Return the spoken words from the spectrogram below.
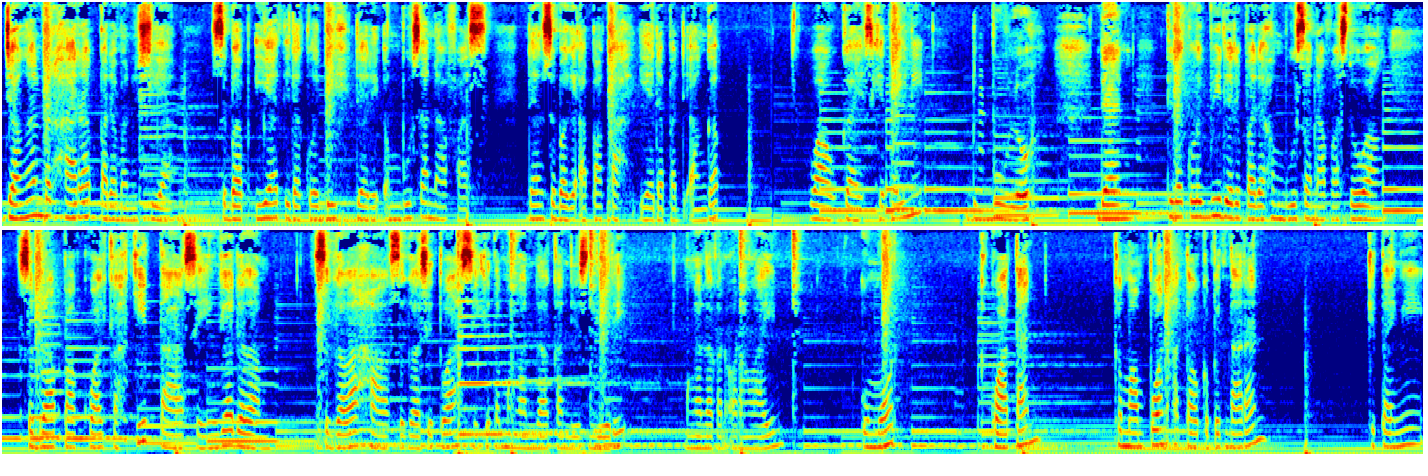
jangan berharap pada manusia, sebab ia tidak lebih dari embusan nafas, dan sebagai apakah ia dapat dianggap? Wow guys, kita ini Dan tidak lebih daripada hembusan nafas doang. Seberapa kuatkah kita sehingga dalam segala hal, segala situasi kita mengandalkan diri sendiri Mengandalkan orang lain? Umur, kekuatan, kemampuan atau kepintaran? Kita ini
